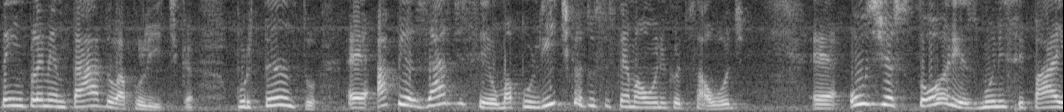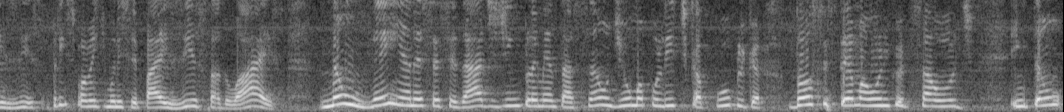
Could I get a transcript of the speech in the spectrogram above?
têm implementado a política. Portanto, é, apesar de ser uma política do Sistema Único de Saúde, é, os gestores municipais, principalmente municipais e estaduais, não veem a necessidade de implementação de uma política pública do Sistema Único de Saúde. Então,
